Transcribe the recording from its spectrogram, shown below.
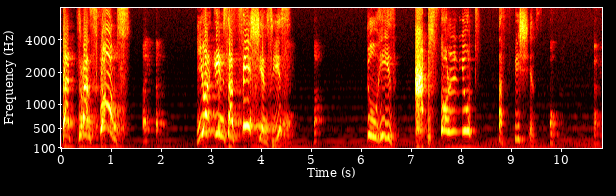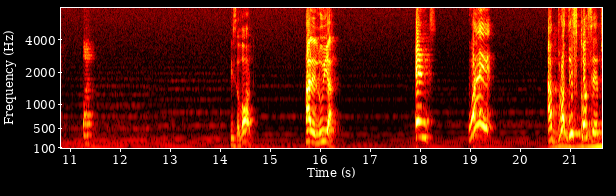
that transforms your insufficiencies to His absolute sufficiency. Praise the Lord. Hallelujah. And why I brought this concept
